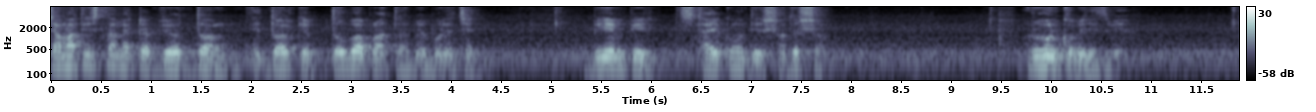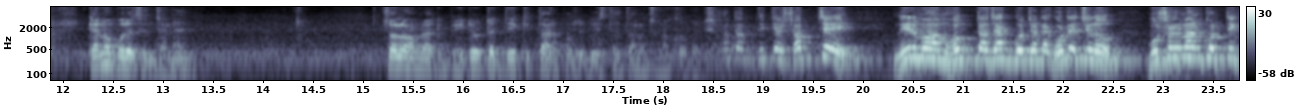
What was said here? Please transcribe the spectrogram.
জামাত ইসলাম একটা বৃহৎ দল। এই দলকে তৌবা পড়াতে হবে বলেছেন বিএনপির স্থায়ী কমিটির সদস্য রুহুল কবির রিজভি কেন বলেছেন জানেন? চলো আমরা ভিডিওটা দেখি তারপরে বিস্তারিত আলোচনা করবেন শতাব্দীতে সবচেয়ে নির্মম হত্যাযজ্ঞ যেটা ঘটেছিল মুসলমান কর্তৃক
